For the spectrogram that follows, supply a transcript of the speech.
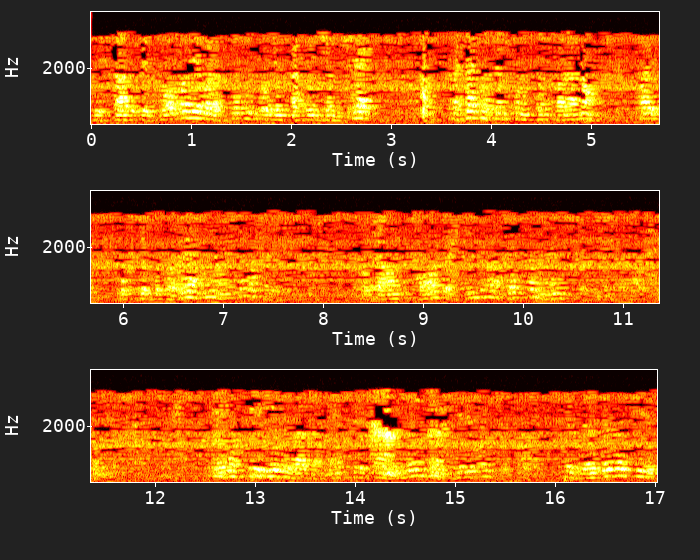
do estado pessoal levar as pouco não podemos ficar preenchendo cheque? Mas que nós temos condição de falar? Não. Mas por que o problema? Não, não fazer. Porque há um ponto assim de uma ressonância. Eu não queria exatamente, eu estava bem tranquilo. Quer dizer, às vezes aqui,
